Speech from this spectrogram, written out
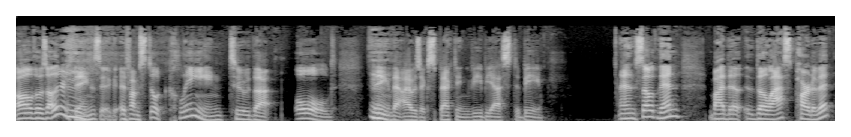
all those other things. If I'm still clinging to the old Mm. thing that I was expecting VBS to be, and so then by the the last part of it,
